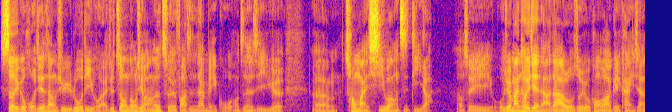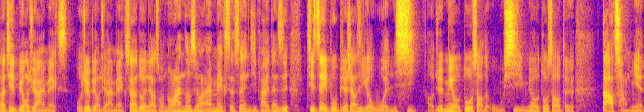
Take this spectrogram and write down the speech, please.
射一个火箭上去落地回来，就这种东西好像就只会发生在美国，真的是一个呃充满希望之地啊。哦，所以我觉得蛮推荐的！大家如果说有空的话，可以看一下。那其实不用去 IMAX，我觉得不用去 IMAX。虽然很多人讲说诺兰都是用 IMAX 的摄影机拍，但是其实这一部比较像是一个文戏，哦，就是没有多少的武戏，没有多少的大场面，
